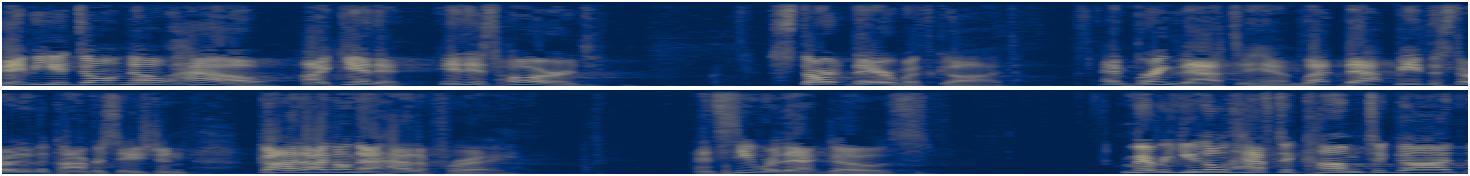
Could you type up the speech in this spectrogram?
Maybe you don't know how. I get it. It is hard. Start there with God and bring that to Him. Let that be the start of the conversation. God, I don't know how to pray. And see where that goes. Remember, you don't have to come to God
